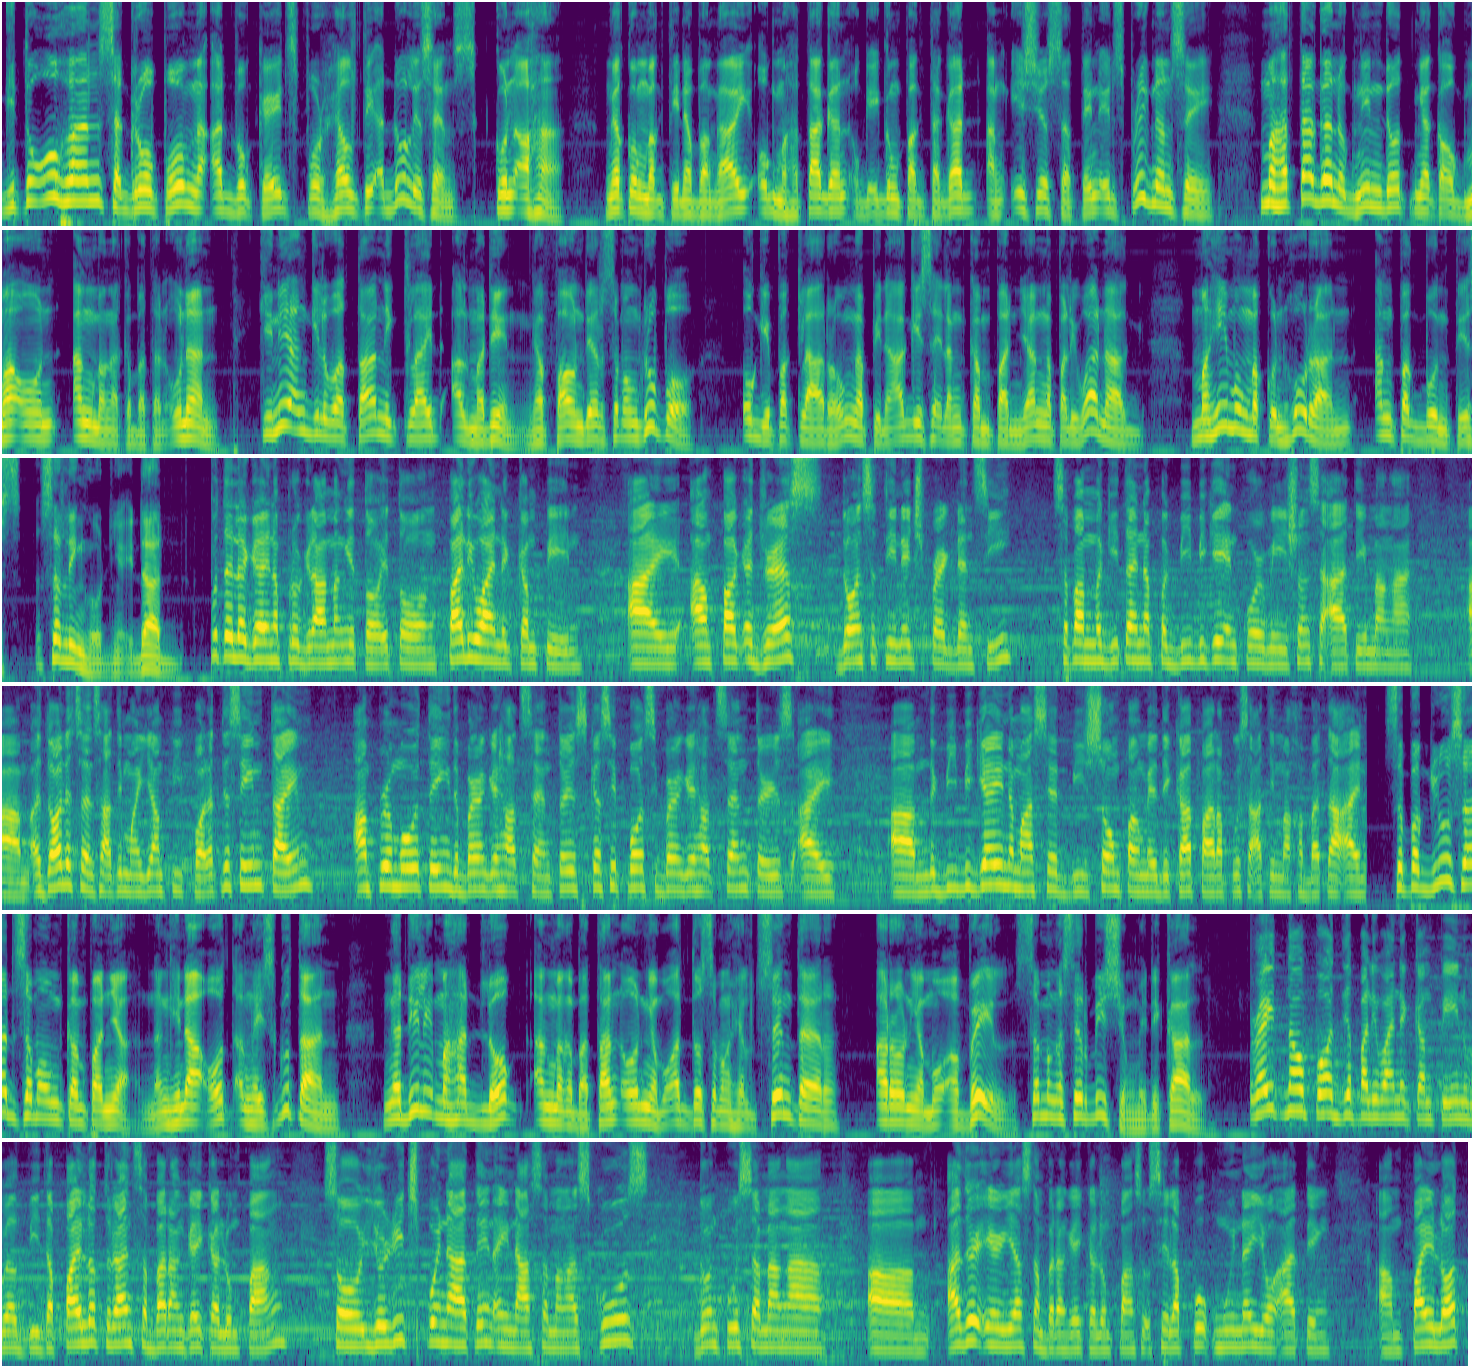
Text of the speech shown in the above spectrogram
Gituuhan sa grupo nga Advocates for Healthy Adolescents kun aha nga kung magtinabangay og mahatagan og igong pagtagad ang isyu sa teenage pregnancy, mahatagan og nindot nga kaugmaon ang mga kabatanunan. Kini ang giluwatan ni Clyde Almadin nga founder sa mong grupo o gipaklaro nga pinaagi sa ilang kampanya nga paliwanag mahimong makunhuran ang pagbuntis sa linghod nga edad. po talaga ng programang ito, itong Paliwanag Campaign, ay ang pag-address doon sa teenage pregnancy sa pamagitan ng pagbibigay information sa ating mga um, adolescents, sa ating mga young people. At the same time, ang promoting the barangay health centers kasi po si barangay health centers ay um, nagbibigay ng mga serbisyong pang-medikal para po sa ating mga kabataan. Sa paglusad sa maong kampanya nang hinaot ang hisgutan nga dili mahadlok ang mga batanon nga moadto sa mga health center aron nga mo-avail sa mga serbisyong medikal. Right now po, the Paliwanag Campaign will be the pilot run sa Barangay Kalumpang. So yung reach po natin ay nasa mga schools, doon po sa mga um, other areas ng Barangay Kalumpang. So sila po muna yung ating um, pilot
